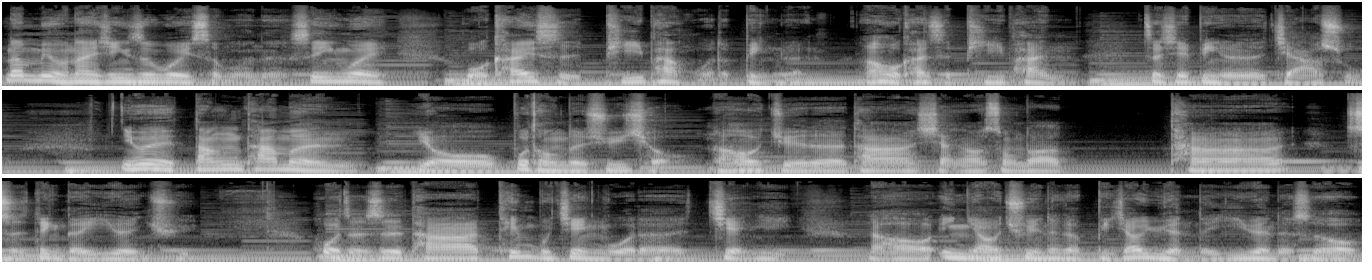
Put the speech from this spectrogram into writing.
那没有耐心是为什么呢？是因为我开始批判我的病人，然后我开始批判这些病人的家属，因为当他们有不同的需求，然后觉得他想要送到他指定的医院去。或者是他听不进我的建议，然后硬要去那个比较远的医院的时候，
